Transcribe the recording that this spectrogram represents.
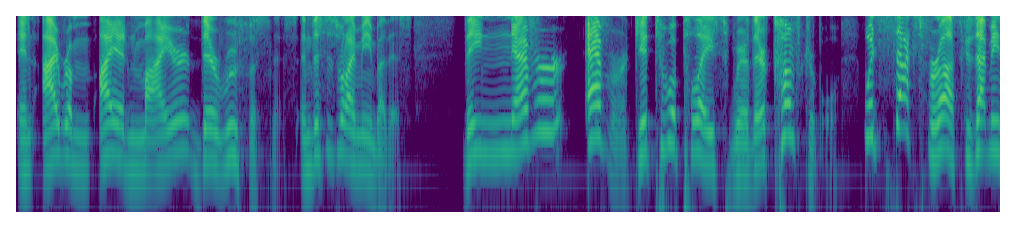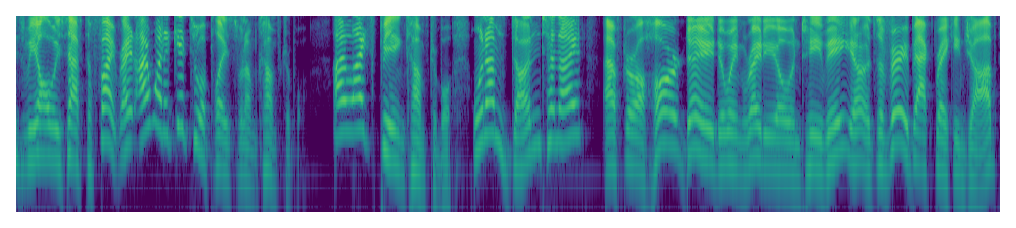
and I rem- I admire their ruthlessness. And this is what I mean by this. They never ever get to a place where they're comfortable which sucks for us because that means we always have to fight, right? I want to get to a place when I'm comfortable. I like being comfortable. When I'm done tonight, after a hard day doing radio and TV, you know, it's a very backbreaking job.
